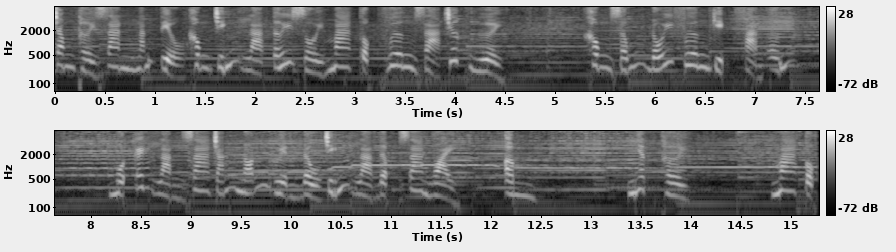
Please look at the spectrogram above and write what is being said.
Trong thời gian ngắn tiểu không chính là tới rồi ma tộc vương giả trước người. Không giống đối phương kịp phản ứng. Một cách làn da trắng nón huyền đầu chính là đập ra ngoài. Âm. Nhất thời Ma tộc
